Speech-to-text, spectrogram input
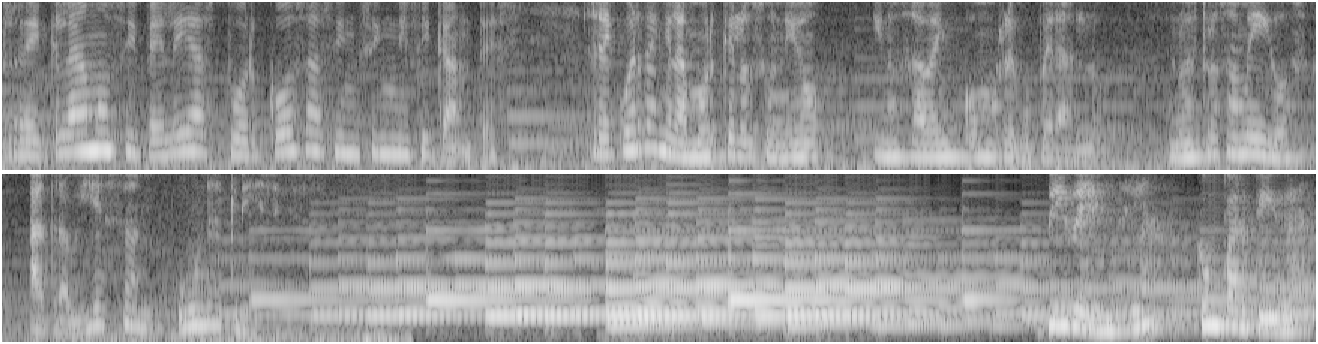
reclamos y peleas por cosas insignificantes. Recuerden el amor que los unió y no saben cómo recuperarlo. Nuestros amigos atraviesan una crisis. Vivencia compartida.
